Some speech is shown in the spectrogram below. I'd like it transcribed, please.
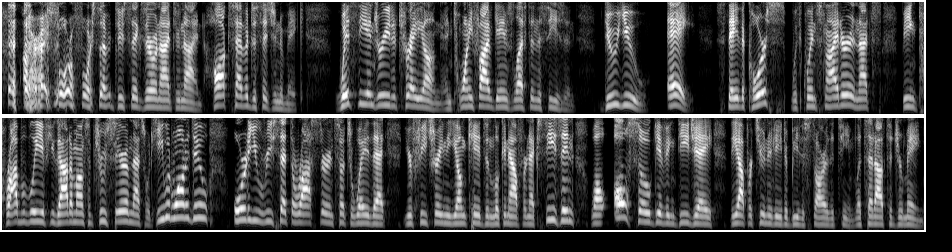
All right. 404 726 0929. Hawks have a decision to make. With the injury to Trae Young and 25 games left in the season, do you, A, stay the course with Quin Snyder, and that's being probably, if you got him on some true serum, that's what he would want to do? Or do you reset the roster in such a way that you're featuring the young kids and looking out for next season while also giving DJ the opportunity to be the star of the team? Let's head out to Jermaine.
